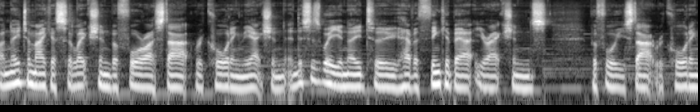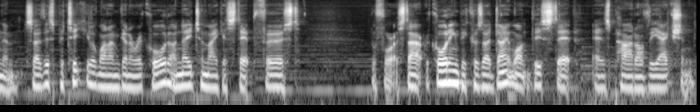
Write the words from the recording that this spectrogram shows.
I need to make a selection before I start recording the action. And this is where you need to have a think about your actions before you start recording them. So this particular one I'm going to record, I need to make a step first before I start recording because I don't want this step as part of the action.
